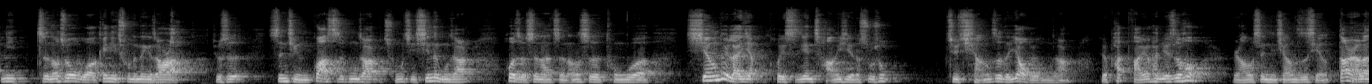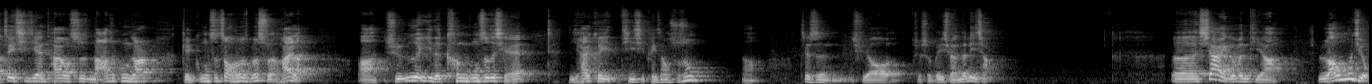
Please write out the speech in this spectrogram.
你只能说我给你出的那个招了，就是申请挂失公章，重启新的公章，或者是呢，只能是通过相对来讲会时间长一些的诉讼，去强制的要回公章，就判法院判决之后，然后申请强制执行。当然了，这期间他要是拿着公章给公司造成什么损害了啊，去恶意的坑公司的钱，你还可以提起赔偿诉讼啊，这是你需要就是维权的立场。呃，下一个问题啊，朗姆酒，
